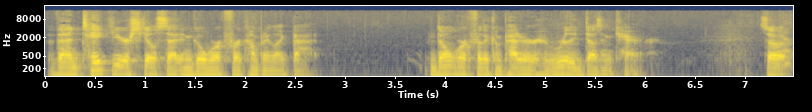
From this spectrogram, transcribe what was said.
then take your skill set and go work for a company like that. Don't work for the competitor who really doesn't care. So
